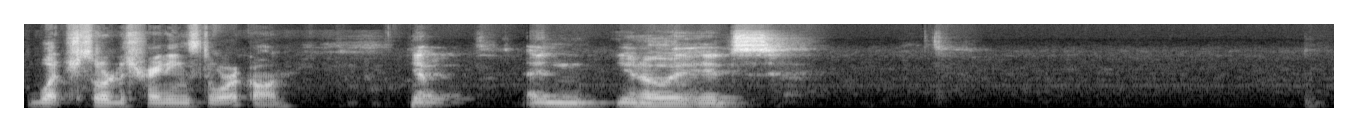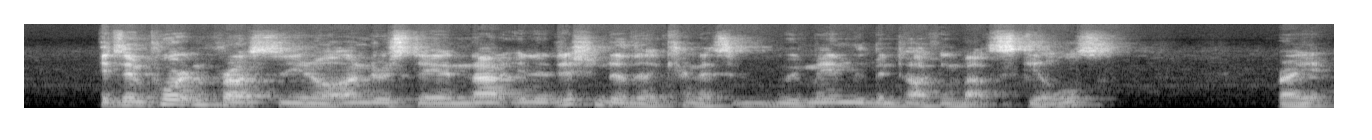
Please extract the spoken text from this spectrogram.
what sort of trainings to work on. Yep. And you know, it's it's important for us to, you know, understand not in addition to the kind of we've mainly been talking about skills, right?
